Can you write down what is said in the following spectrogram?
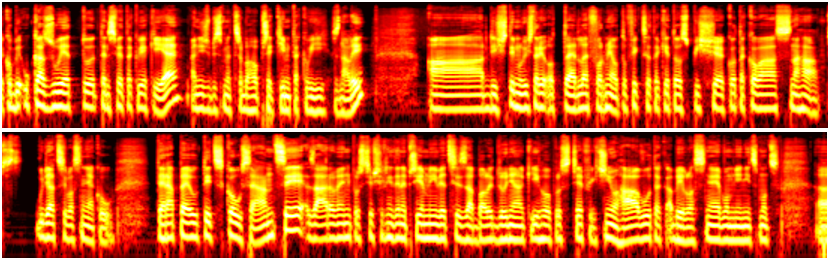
jakoby ukazuje tu, ten svět takový, jaký je, aniž bychom třeba ho předtím takový znali. A když ty mluvíš tady o téhle formě autofikce, tak je to spíš jako taková snaha udělat si vlastně nějakou terapeutickou seanci, zároveň prostě všechny ty nepříjemné věci zabalit do nějakého prostě fikčního hávu, tak aby vlastně o mě nic moc uh,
